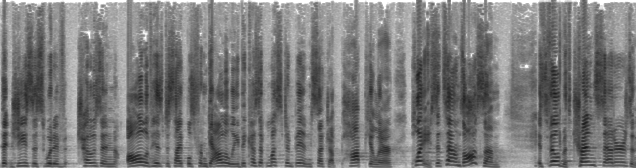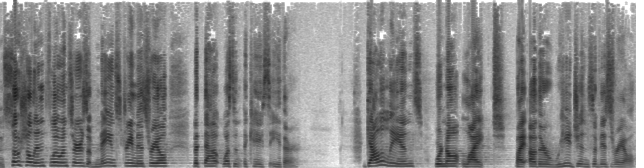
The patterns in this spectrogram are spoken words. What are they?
that Jesus would have chosen all of his disciples from Galilee because it must have been such a popular place. It sounds awesome. It's filled with trendsetters and social influencers of mainstream Israel, but that wasn't the case either. Galileans were not liked by other regions of Israel.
